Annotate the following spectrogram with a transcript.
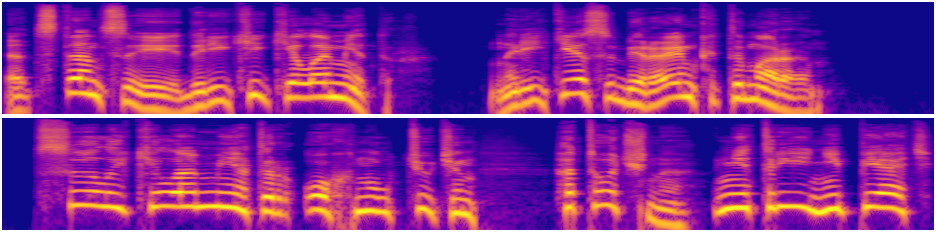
От станции до реки километр. На реке собираем катамаран. Целый километр, охнул Тютин. А точно, не три, не пять.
